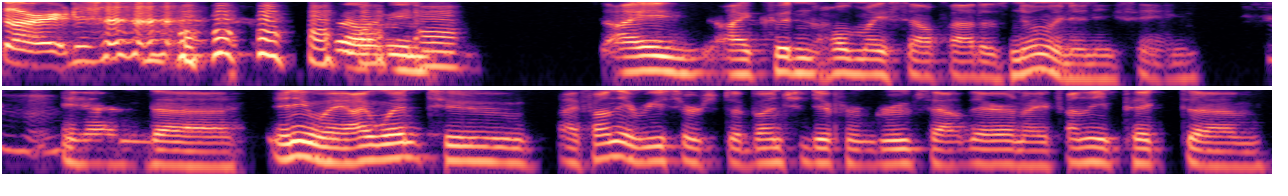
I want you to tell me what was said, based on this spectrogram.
guard. well, I mean, I, I couldn't hold myself out as knowing anything. Mm-hmm. And uh, anyway, I went to, I finally researched a bunch of different groups out there and I finally picked um,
